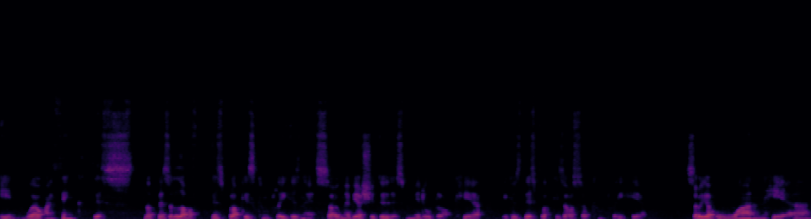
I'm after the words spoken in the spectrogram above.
in? Well, I think this, look, there's a lot of, this block is complete, isn't it? So maybe I should do this middle block here because this block is also complete here. So we got one here.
